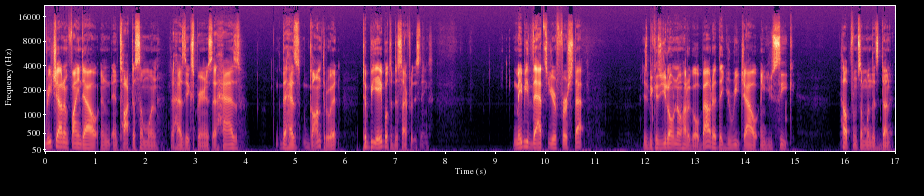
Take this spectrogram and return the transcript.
Reach out and find out and, and talk to someone that has the experience, that has that has gone through it to be able to decipher these things. Maybe that's your first step. Is because you don't know how to go about it that you reach out and you seek help from someone that's done it.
